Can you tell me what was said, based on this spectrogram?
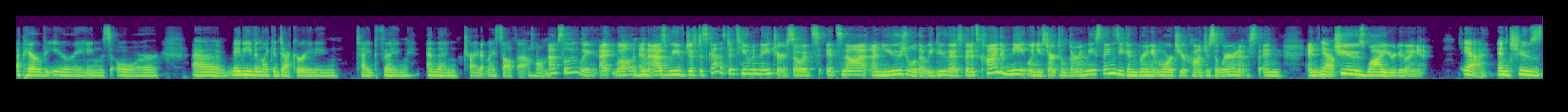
a pair of earrings or uh, maybe even like a decorating type thing and then tried it myself at home absolutely I, well Mhm. and as we've just discussed it's human nature so it's it's not unusual that we do this but it's kind of neat when you start to learn these things you can bring it more to your conscious awareness and and Yeah. choose why you're doing it yeah and choose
